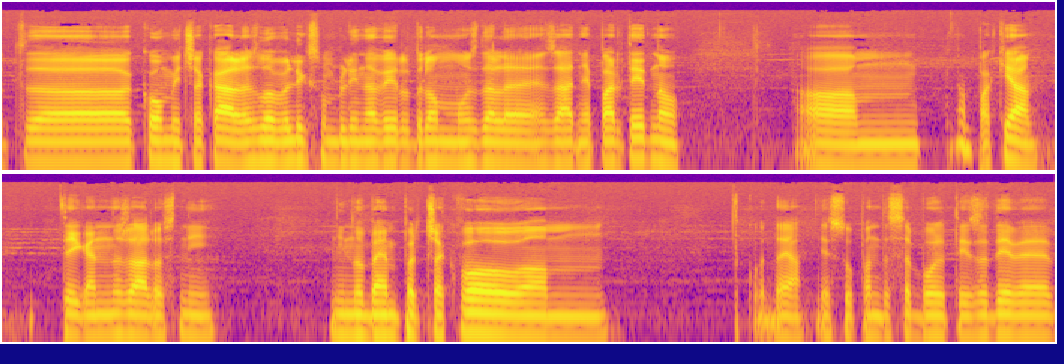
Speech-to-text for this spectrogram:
tudi uh, komi čakali, zelo veliko smo bili na velodromu zdaj le zadnje par tednov. Um, ampak ja, tega nažalost ni, ni noben pričakoval. Um, tako da ja, jaz upam, da se bodo te zadeve.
